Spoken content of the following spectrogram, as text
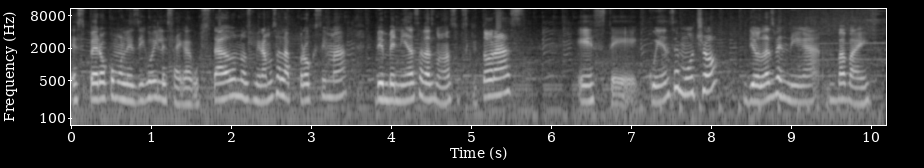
Espero, como les digo, y les haya gustado. Nos miramos a la próxima. Bienvenidas a las nuevas suscriptoras. Este, cuídense mucho. Dios las bendiga. Bye bye.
